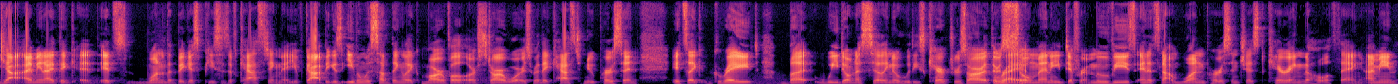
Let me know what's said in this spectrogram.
yeah, I mean, I think it, it's one of the biggest pieces of casting that you've got because even with something like Marvel or Star Wars, where they cast a new person, it's like great, but we don't necessarily know who these characters are. There's Right. so many different movies, and it's not one person just carrying the whole thing. I mean,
